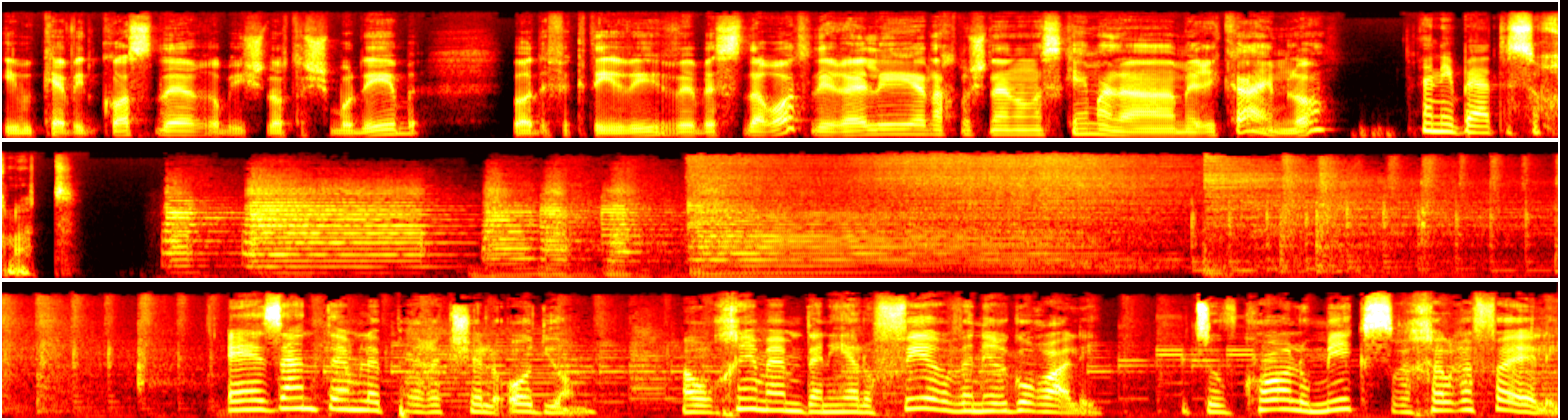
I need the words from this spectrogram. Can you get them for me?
עם קווין קוסטנר בשנות ה-80, מאוד אפקטיבי, ובסדרות נראה לי אנחנו שנינו נסכים על האמריקאים, לא? אני בעד הסוכנות. האזנתם לפרק של עוד יום. האורחים הם דניאל אופיר וניר גורלי. עיצוב קול ומיקס רחל רפאלי.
